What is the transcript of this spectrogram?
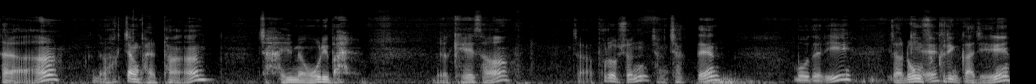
자, 그다음 확장 발판. 자, 일명 오리발. 이렇게 해서 자, 풀옵션 장착된 모델이 자, 롱 스크린까지.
